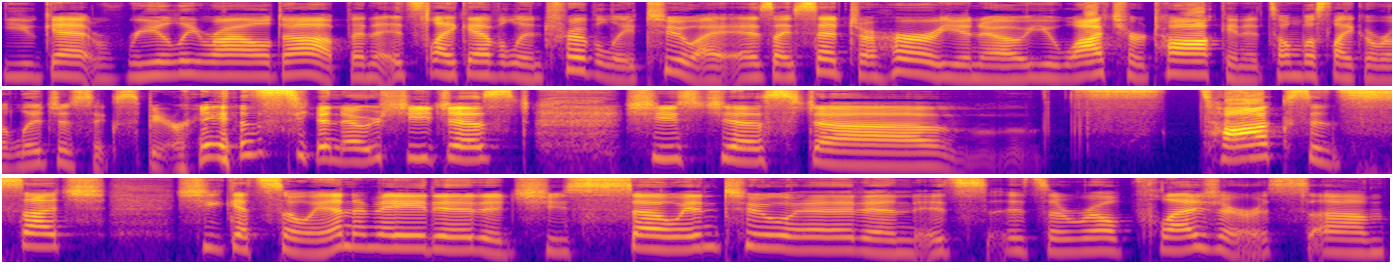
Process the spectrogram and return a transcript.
you get really riled up. And it's like Evelyn Tribole too. I, as I said to her, you know, you watch her talk, and it's almost like a religious experience. you know, she just she's just. Uh, talks in such. She gets so animated and she's so into it and it's it's a real pleasure. It's um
